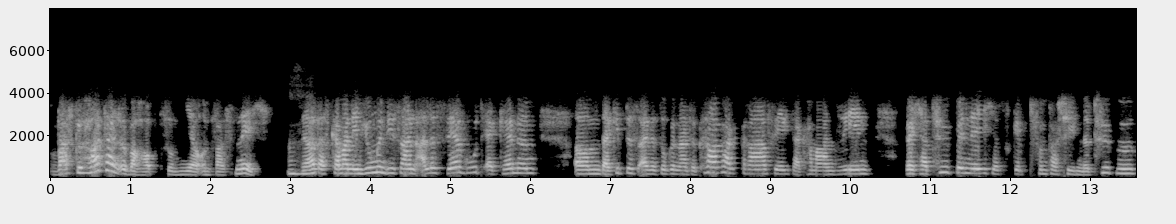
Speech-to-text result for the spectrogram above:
was gehört dann überhaupt zu mir und was nicht. Mhm. Ja, das kann man im Human Design alles sehr gut erkennen. Ähm, da gibt es eine sogenannte Körpergrafik, da kann man sehen, welcher Typ bin ich. Es gibt fünf verschiedene Typen.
